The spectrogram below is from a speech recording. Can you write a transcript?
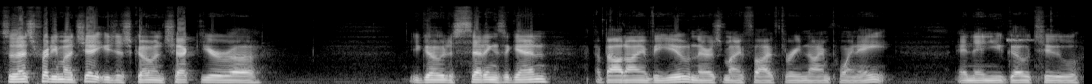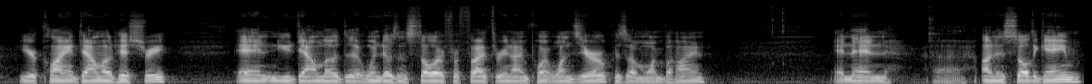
so that's pretty much it. You just go and check your uh, you go to settings again about IMVU and there's my 539.8 and then you go to your client download history and you download the Windows installer for 539.10 because I'm one behind and then uh, uninstall the game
